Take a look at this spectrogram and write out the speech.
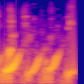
you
